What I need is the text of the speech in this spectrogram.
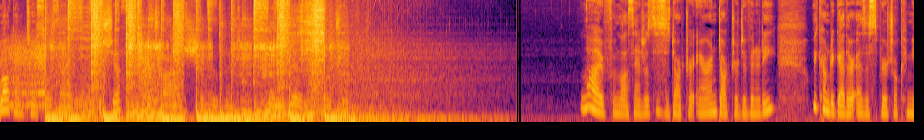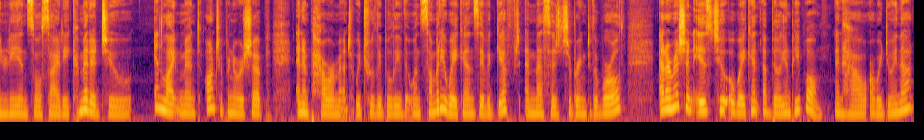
Welcome to Science, the shift, the tribe, the movement. May you live your truth. Live from Los Angeles, this is Dr. Erin, Dr. Divinity. We come together as a spiritual community and society committed to enlightenment, entrepreneurship, and empowerment. We truly believe that when somebody awakens, they have a gift and message to bring to the world, and our mission is to awaken a billion people. And how are we doing that?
